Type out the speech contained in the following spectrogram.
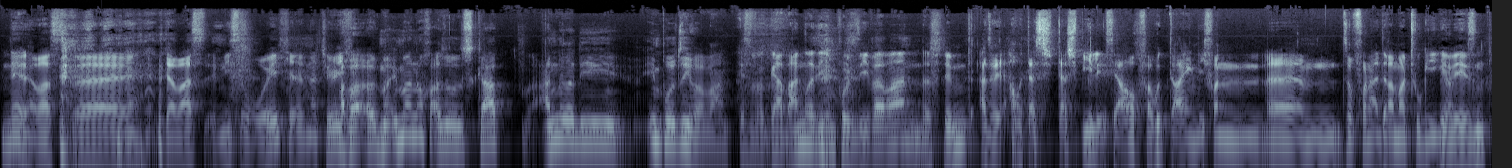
Nee, da war es äh, da war's nicht so ruhig. Äh, natürlich. Aber immer noch, also es gab andere, die impulsiver waren. Es gab andere, die impulsiver waren, das stimmt. Also auch das, das Spiel ist ja auch verrückt eigentlich von ähm, so von der Dramaturgie ja. gewesen.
